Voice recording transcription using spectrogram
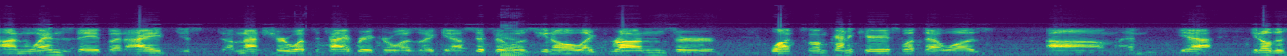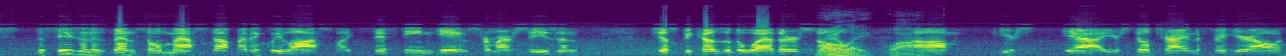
on Wednesday, but I just I'm not sure what the tiebreaker was. I guess if it Yeah. was you know like runs or what. So I'm kind of curious what that was. Um, and yeah, you know, this the season has been so messed up. I think we lost like 15 games from our season just because of the weather. So Really? Wow. um, you're yeah, you're still trying to figure out.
